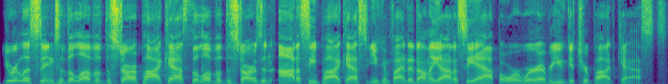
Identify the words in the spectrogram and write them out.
You are listening to the Love of the Star podcast. The Love of the Star is an Audacy podcast, and you can find it on the Audacy app or wherever you get your podcasts.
